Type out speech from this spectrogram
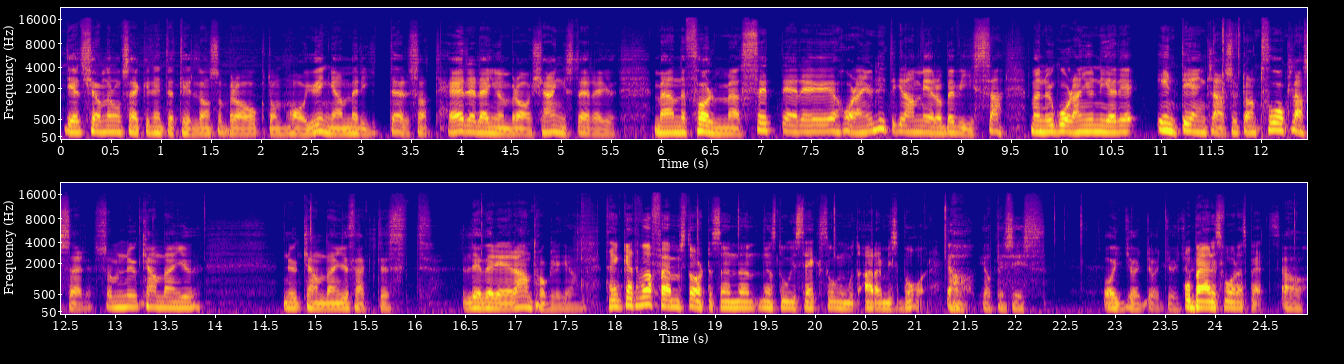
Dels känner hon säkert inte till dem så bra och de har ju inga meriter så att här är det ju en bra chans. Det är det ju. Men formmässigt är det, har han ju lite grann mer att bevisa. Men nu går han ju ner i, inte en klass utan två klasser. Så nu kan den ju, nu kan den ju faktiskt leverera antagligen. Tänk att det var fem starter sedan den, den stod i sex gånger mot Aramis Bar. Ja, ja precis. Oj, oj, oj, oj. Och bär svåra spets. Ja,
